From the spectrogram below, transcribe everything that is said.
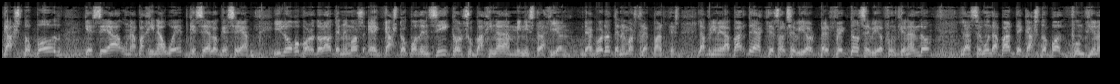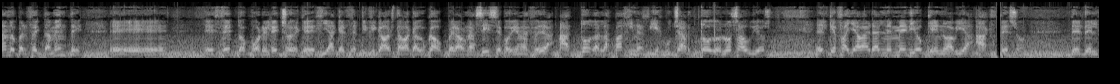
Castopod, que sea una página web, que sea lo que sea. Y luego, por otro lado, tenemos el Castopod en sí con su página de administración. ¿De acuerdo? Tenemos tres partes. La primera parte, acceso al servidor perfecto, servidor funcionando. La segunda parte, Castopod funcionando perfectamente. Eh, excepto por el hecho de que decía que el certificado estaba caducado, pero aún así se podían acceder a todas las páginas y escuchar todos los audios, el que fallaba era el en medio que no había acceso desde el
